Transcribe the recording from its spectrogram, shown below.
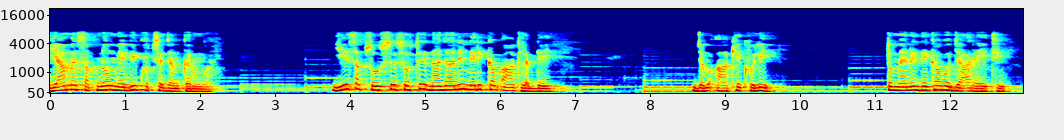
या मैं सपनों में भी खुद से जंग करूँगा? ये सब सोचते सोचते ना जाने मेरी कब आँख लग गई। जब आँखें खुली तो मैंने देखा वो जा रही थी।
